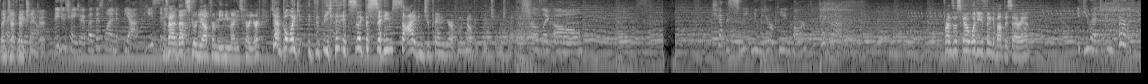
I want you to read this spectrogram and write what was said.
They they change out. it. They do change it, but this one, yeah, he's sitting. Because that, that screwed you up for Mimi Mighty's Car Europe. Yeah, but like, it, the, it's like the same side in Japan and Europe. I'm like, no, they, they changed that. I was like, oh. She got this sweet new European car. Take that. Franziska, what do you think about this area? If you had to confer with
